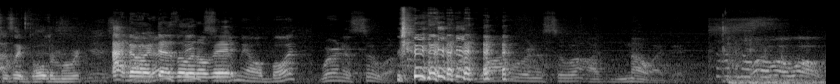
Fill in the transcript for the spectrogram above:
Sewer? Sounds like Voldemort. I know I it does a think little so, bit. me old boy. We're in a sewer. Why we're in a sewer, I've no idea. Whoa, whoa, whoa.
